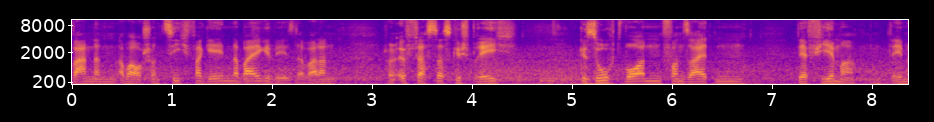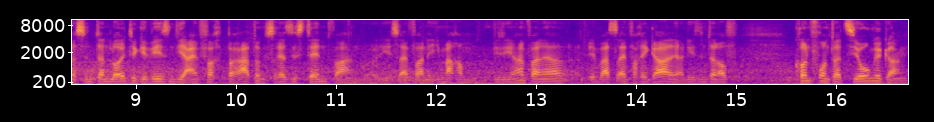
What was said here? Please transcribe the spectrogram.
waren dann aber auch schon zig Vergehen dabei gewesen. Da war dann schon öfters das Gespräch gesucht worden von Seiten der Firma. Und eben, das sind dann Leute gewesen, die einfach beratungsresistent waren oder die es einfach nicht machen. Die sich einfach, ja, denen war es einfach egal. Ja, die sind dann auf Konfrontation gegangen.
